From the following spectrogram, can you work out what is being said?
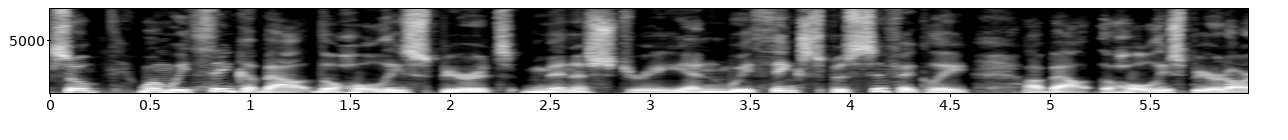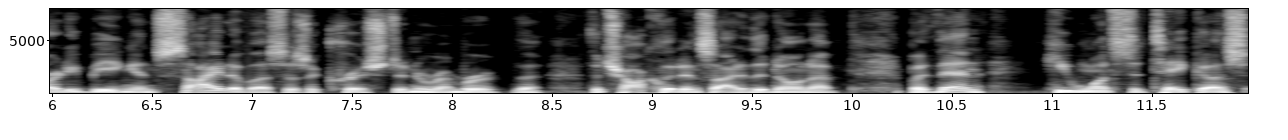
So when we think about the Holy Spirit's ministry and we think specifically about the Holy Spirit already being inside of us as a Christian, remember the, the chocolate inside of the donut, but then He wants to take us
